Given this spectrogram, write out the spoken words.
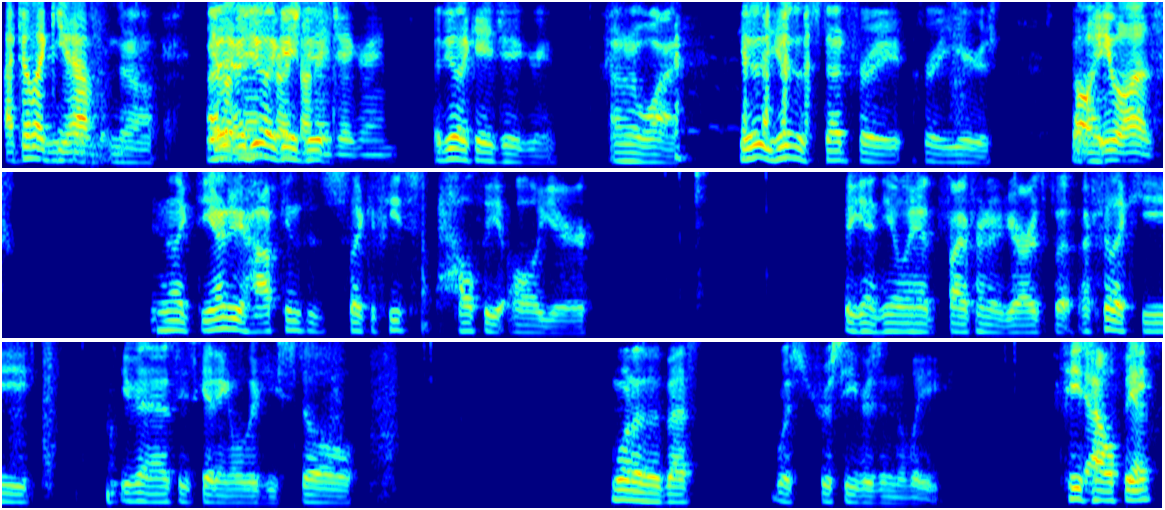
I feel like you have, you no. have I, a I man do like AJ. AJ Green. I do like AJ Green. I don't know why. He was, he was a stud for for years. But Oh, like, he was. and like DeAndre Hopkins is just like if he's healthy all year. Again, he only had 500 yards, but I feel like he, even as he's getting older, he's still one of the best receivers in the league. If he's Yeah, healthy, yes.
